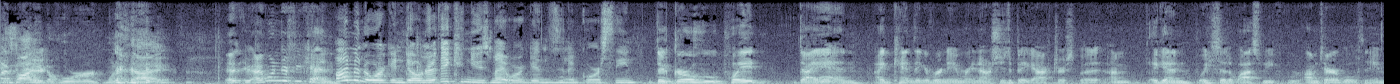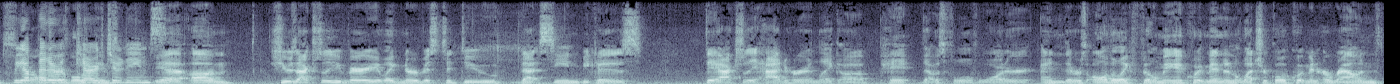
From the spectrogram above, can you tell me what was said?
crazier. my body to horror when I die. I wonder if you can. I'm an organ donor. They can use my organs in a gore scene. The girl who played Diane, I can't think of her name right now. She's a big actress, but I'm again. We said it last week. I'm terrible with names. We We're got all better with terrible character names. Yeah. Um, she was actually very like nervous to do that scene because they actually had her in like a pit that was full of water, and there was all the like filming equipment and electrical equipment around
